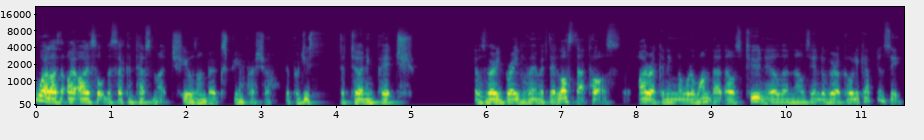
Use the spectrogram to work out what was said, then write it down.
Well, I, I, I, thought the second test match, he was under extreme pressure. They produced a turning pitch. It was very brave of him. If they lost that toss, I reckon England would have won that. That was 2 0, and that was the end of Virat Kohli captaincy.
